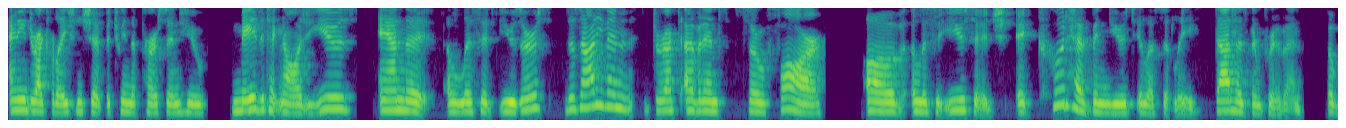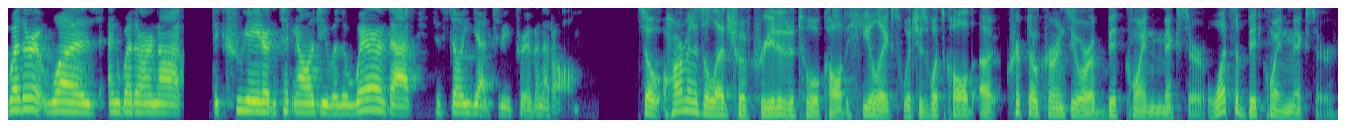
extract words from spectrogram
any direct relationship between the person who made the technology used and the illicit users. There's not even direct evidence so far of illicit usage. It could have been used illicitly. That has been proven. But whether it was and whether or not the creator of the technology was aware of that is still yet to be proven at all. So, Harmon is alleged to have created a tool called Helix, which is what's called a cryptocurrency or a Bitcoin mixer. What's a Bitcoin mixer?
